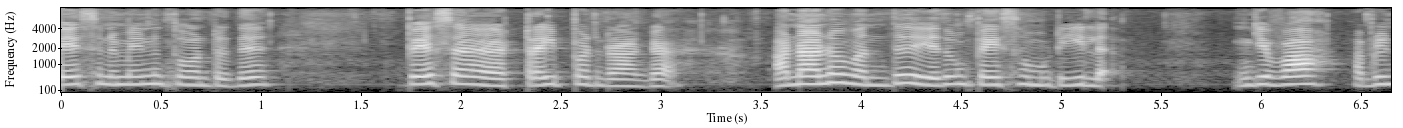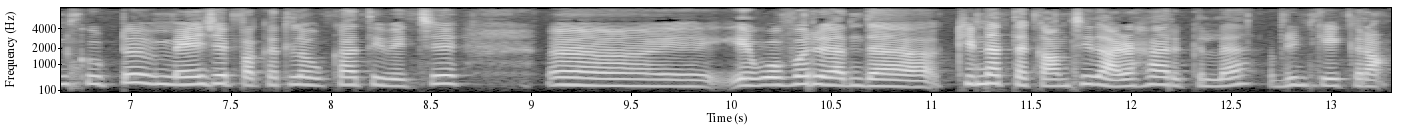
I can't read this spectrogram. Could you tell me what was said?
பேசணுமேனு தோன்றுறது பேச ட்ரை பண்ணுறாங்க ஆனாலும் வந்து எதுவும் பேச முடியல. இங்கே வா அப்படின்னு கூப்பிட்டு மேஜை பக்கத்தில் உட்காத்தி வச்சு ஒவ்வொரு அந்த கிண்ணத்தை காமிச்சு இது அழகாக இருக்குல்ல? அப்படின்னு கேட்குறான்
